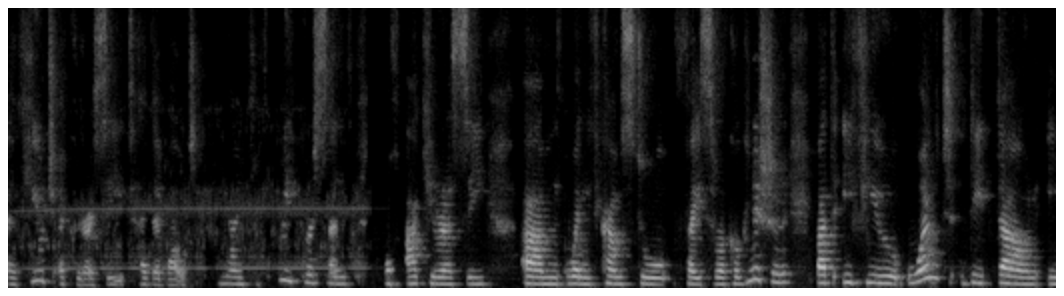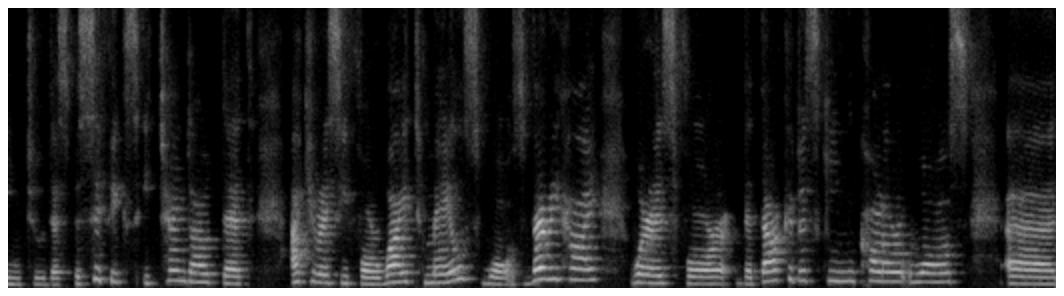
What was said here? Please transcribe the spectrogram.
a huge accuracy. It had about 93% of accuracy um, when it comes to face recognition. But if you went deep down into the specifics, it turned out that accuracy for white males was very high, whereas for the darker the skin color was, uh,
